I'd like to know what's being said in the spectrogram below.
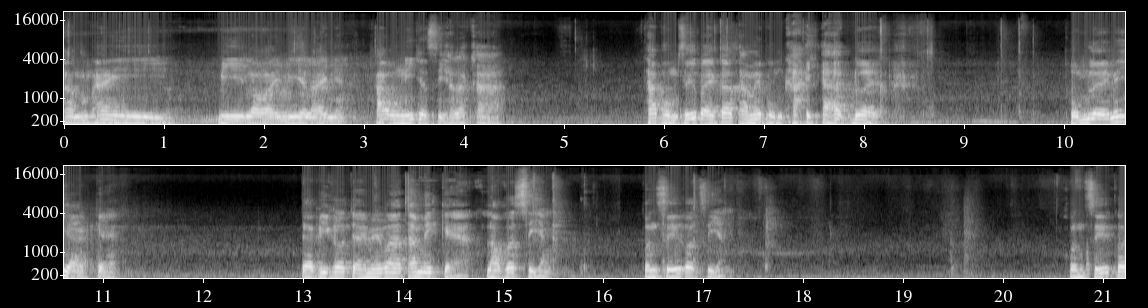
ทำให้มีรอยมีอะไรเนี่ยพระองค์นี้จะเสียราคา ถ้าผมซื้อไปก็ทำให้ผมขายยากด้วย ผมเลยไม่อยากแกะ แต่พี่เข้าใจไหมว่าถ้าไม่แกะเราก็เสี่ยง คนซื้อก็เสี่ยง คนซื้อก็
